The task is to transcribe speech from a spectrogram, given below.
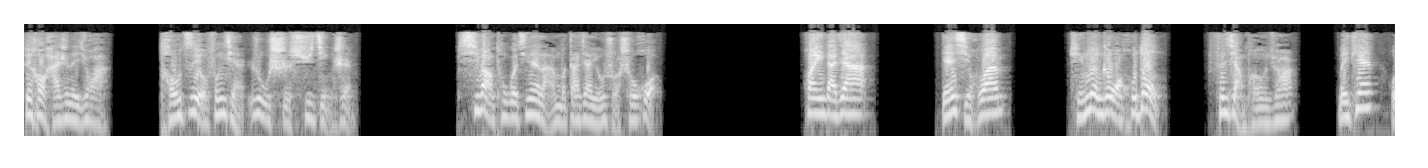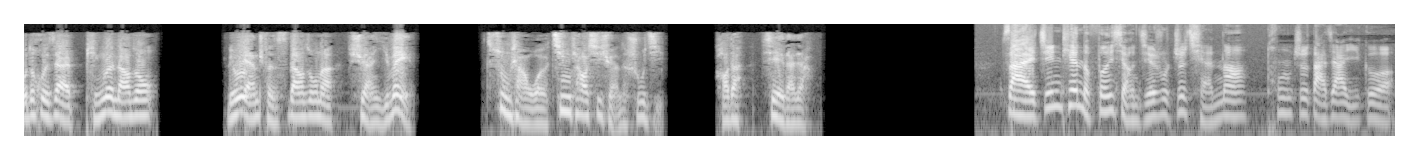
最后还是那句话。投资有风险，入市需谨慎。希望通过今天栏目，大家有所收获。欢迎大家点喜欢、评论跟我互动、分享朋友圈。每天我都会在评论当中、留言粉丝当中呢，选一位送上我精挑细选的书籍。好的，谢谢大家。在今天的分享结束之前呢，通知大家一个。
